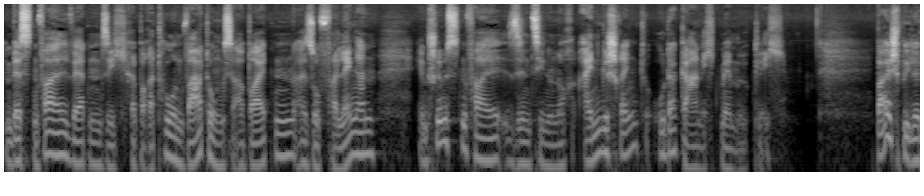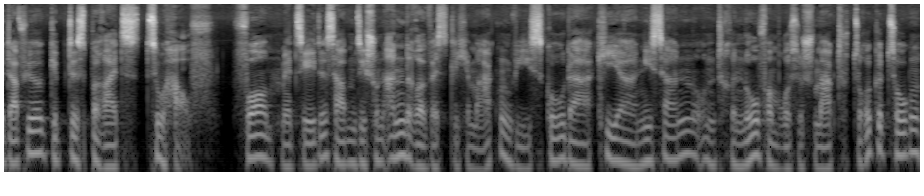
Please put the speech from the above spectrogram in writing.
Im besten Fall werden sich Reparatur- und Wartungsarbeiten also verlängern, im schlimmsten Fall sind sie nur noch eingeschränkt oder gar nicht mehr möglich. Beispiele dafür gibt es bereits zuhauf. Vor Mercedes haben sich schon andere westliche Marken wie Skoda, Kia, Nissan und Renault vom russischen Markt zurückgezogen.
